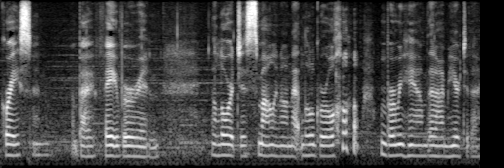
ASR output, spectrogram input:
grace and by favor and the Lord just smiling on that little girl from Birmingham that I'm here today.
